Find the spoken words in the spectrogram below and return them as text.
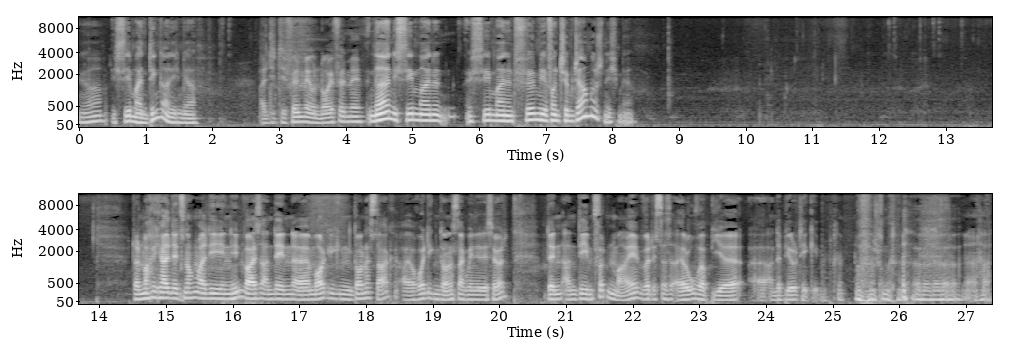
Ja, ich sehe mein Ding gar nicht mehr. Alte Filme und neue Filme. Nein, ich sehe meinen, ich sehe meinen Film hier von Jim Jarmusch nicht mehr. Dann mache ich halt jetzt nochmal den Hinweis an den äh, morgigen Donnerstag, äh, heutigen Donnerstag, wenn ihr das hört. Denn an dem 4. Mai wird es das Rover Bier äh, an der Biothek geben. ja.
